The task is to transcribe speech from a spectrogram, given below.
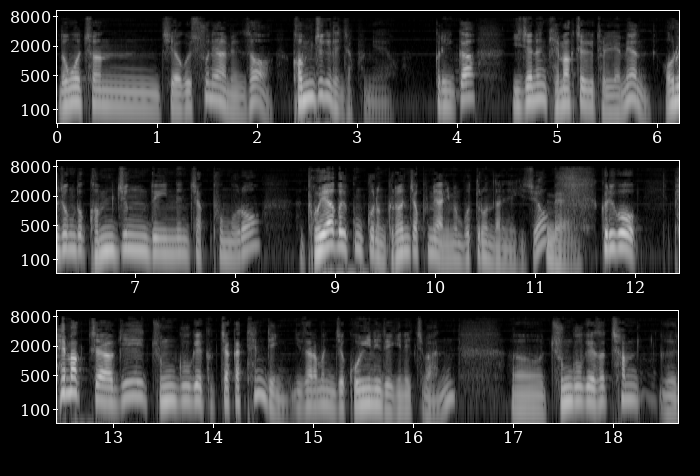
농어촌 지역을 순회하면서 검증이 된 작품이에요. 그러니까 이제는 개막작이 되려면 어느 정도 검증돼 있는 작품으로 도약을 꿈꾸는 그런 작품이 아니면 못 들어온다는 얘기죠. 네. 그리고 폐막작이 중국의 극작가 텐딩 이 사람은 이제 고인이 되긴 했지만 어, 중국에서 참 그,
